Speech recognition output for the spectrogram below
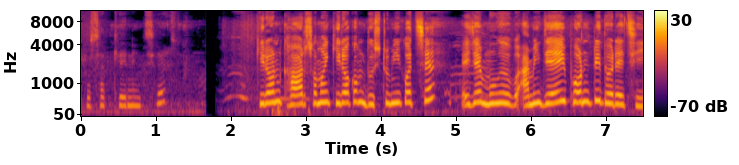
প্রসাদ খেয়ে নিচ্ছে কিরণ, খাওয়ার সময় কীরকম দুষ্টুমি করছে? এই যে মুখ আমি যেই ফোনটি ধরেছি,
